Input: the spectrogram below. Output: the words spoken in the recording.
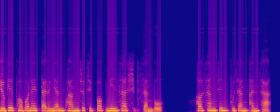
6일 법원에 따르면 광주지법 민사 13부 허상진 부장판사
